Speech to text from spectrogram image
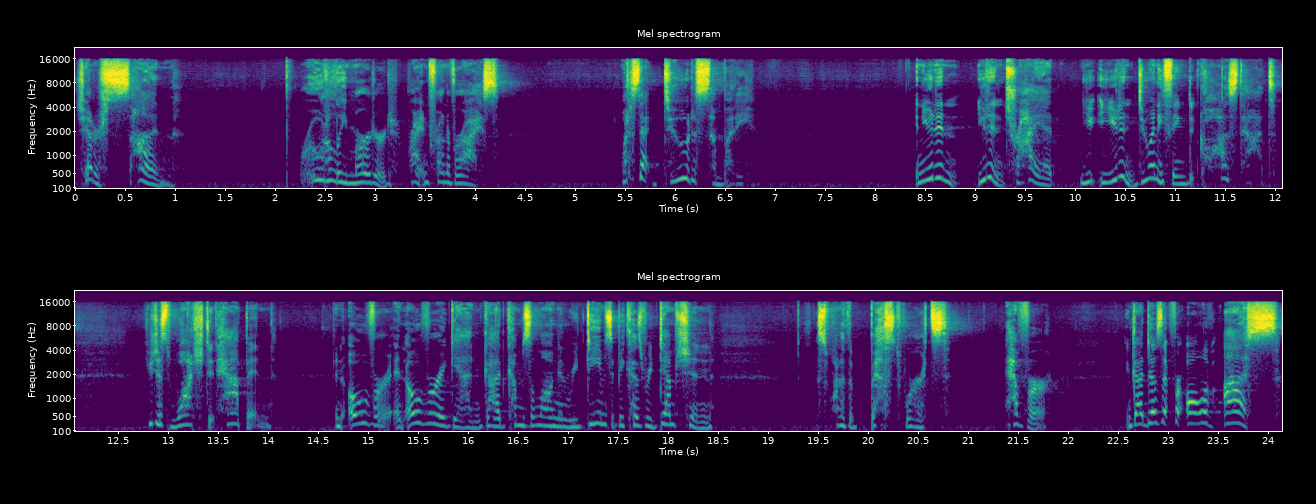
she had her son brutally murdered right in front of her eyes. What does that do to somebody? And you didn't, you didn't try it. You, you didn't do anything to cause that. You just watched it happen. And over and over again, God comes along and redeems it because redemption is one of the best words ever. And God does it for all of us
